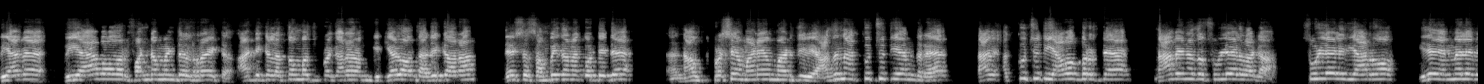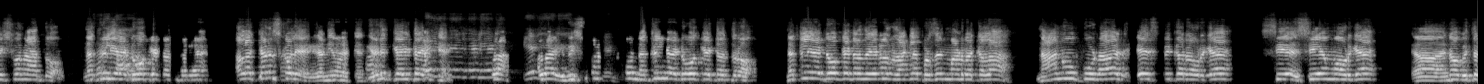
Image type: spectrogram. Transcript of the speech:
We have we have our fundamental right article ಹತ್ತೊಂಬತ್ತು ಪ್ರಕಾರ ನಮ್ಗೆ ಕೇಳುವಂತ ಅಧಿಕಾರ ದೇಶ ಸಂವಿಧಾನ ಕೊಟ್ಟಿದೆ. ನಾವು ಪ್ರಶ್ನೆ ಮಾಡೇ ಮಾಡ್ತೀವಿ. ಅದನ್ನ ಹಕ್ಕುಚ್ಯುತಿ ಅಂದ್ರೆ ನಾವ್ ಹಕ್ಕುಚ್ಯುತಿ ಯಾವಾಗ ಬರುತ್ತೆ? ನಾವೇನಾದ್ರು ಸುಳ್ಳು ಹೇಳಿದಾಗ. ಸುಳ್ಳು ಹೇಳಿದ್ ಯಾರು? ಇದೇ ಎಂ ಎಲ್ ಎ ವಿಶ್ವನಾಥ್. ನಕಲಿ ಅಡ್ವೊಕೇಟ್ ಅಂತಾರೆ. ಅಲ್ಲ ಕೇಳಿಸ್ಕೊಳ್ಳಿ. ಈಗ ನೀವು ಹೇಳಿದ್ ಕೇಳ್ತಾ ಇದ್ದೀನಿ. ಅಲ್ಲ. ವಿಶ್ವನಾಥ್ ನಕಲಿ ಅಡ್ವೊಕೇಟ್ ಅಂದ್ರು. ನಕಲಿ ಅಡ್ವೊಕೇಟ್ ಅಂದ್ರೆ ಏನಾದ್ರು ದಾಖಲೆ ಪ್ರೆಸೆಂಟ್ ಮಾಡ್ಬೇಕಲ್ಲ? ನಾನು ಕೂಡ ಎ ಸ್ಪೀಕರ್ ಅವ್ರಿಗೆ ಸಿ ಸಿಎಂ ಅವ್ರಿಗೆ ಏನೋ ವಿತ್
